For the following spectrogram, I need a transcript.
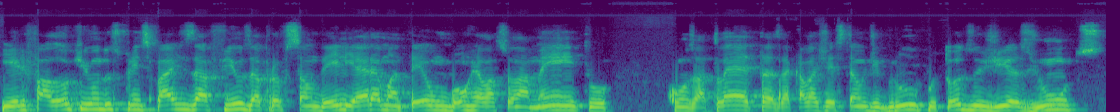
e ele falou que um dos principais desafios da profissão dele era manter um bom relacionamento com os atletas, aquela gestão de grupo, todos os dias juntos.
